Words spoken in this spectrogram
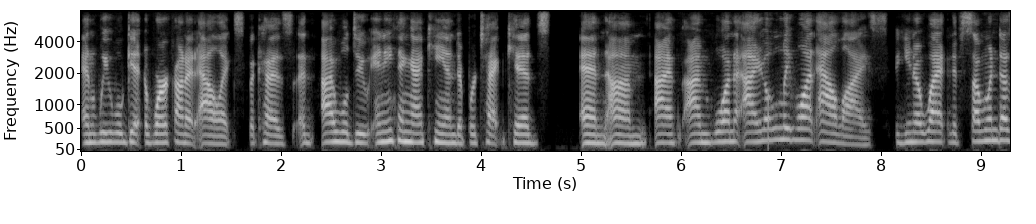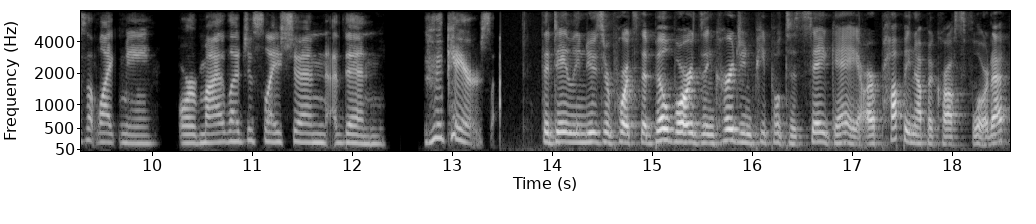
and we will get to work on it, Alex, because I will do anything I can to protect kids and um, I, I'm one. I only want allies. You know what? If someone doesn't like me or my legislation, then who cares? The Daily News reports that billboards encouraging people to say gay are popping up across Florida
